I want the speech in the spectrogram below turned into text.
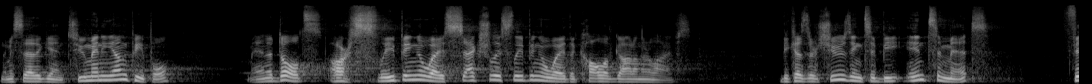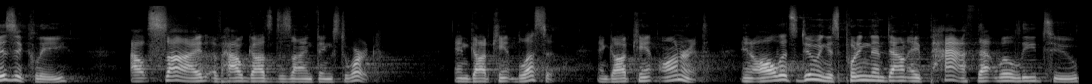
Let me say that again. Too many young people and adults are sleeping away, sexually sleeping away the call of God on their lives because they're choosing to be intimate physically outside of how God's designed things to work. And God can't bless it, and God can't honor it. And all it's doing is putting them down a path that will lead to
